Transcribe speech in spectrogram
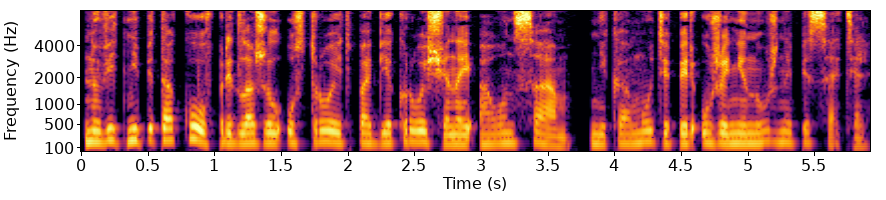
Но ведь не Пятаков предложил устроить побег Рощиной, а он сам, никому теперь уже не нужный писатель.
